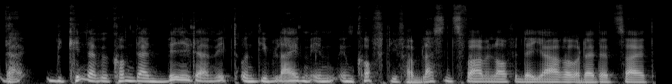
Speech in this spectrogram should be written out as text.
da die Kinder bekommen dann Bilder mit und die bleiben im, im Kopf. Die verblassen zwar im Laufe der Jahre oder der Zeit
